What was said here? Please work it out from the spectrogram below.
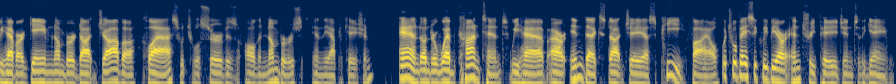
we have our GameNumber.java class, which will serve as all the numbers in the application. And under web content, we have our index.jsp file, which will basically be our entry page into the game.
